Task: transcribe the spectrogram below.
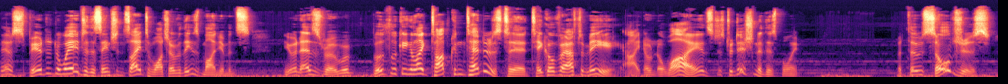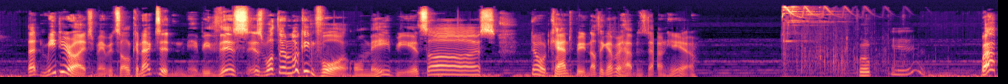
They're spirited away to this ancient site to watch over these monuments. You and Ezra were both looking like top contenders to take over after me. I don't know why, it's just tradition at this point. But those soldiers, that meteorite, maybe it's all connected. Maybe this is what they're looking for. Or maybe it's us. No, it can't be. Nothing ever happens down here. Boop. Ooh. Well,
